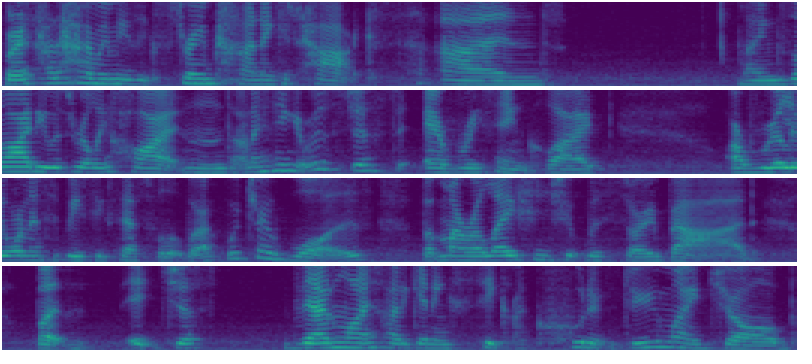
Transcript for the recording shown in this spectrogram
but I started having these extreme panic attacks, and my anxiety was really heightened and i think it was just everything like i really wanted to be successful at work which i was but my relationship was so bad but it just then when i started getting sick i couldn't do my job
